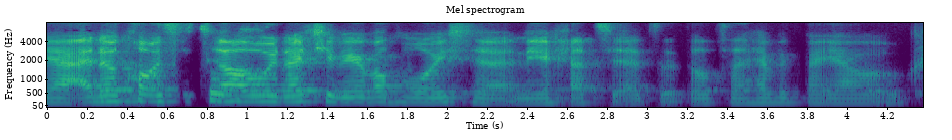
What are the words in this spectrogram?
ja en ook gewoon het vertrouwen dat je weer wat moois neer gaat zetten. Dat heb ik bij jou ook.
